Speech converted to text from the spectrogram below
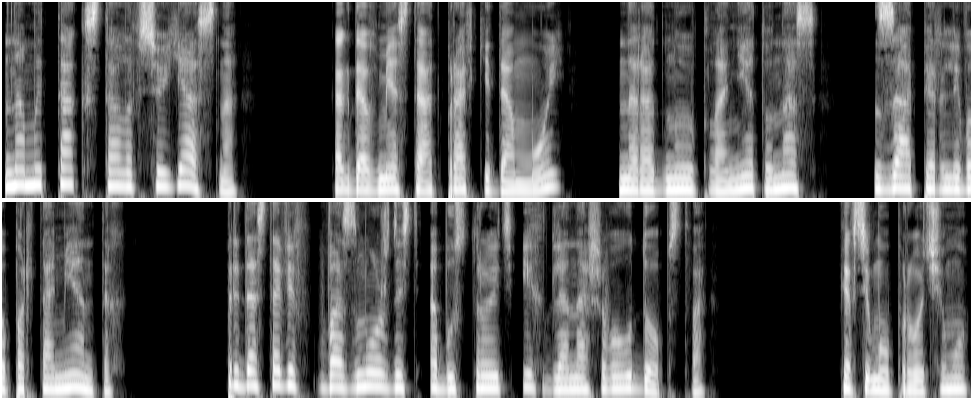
Нам и так стало все ясно, когда вместо отправки домой на родную планету нас заперли в апартаментах, предоставив возможность обустроить их для нашего удобства. Ко всему прочему,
